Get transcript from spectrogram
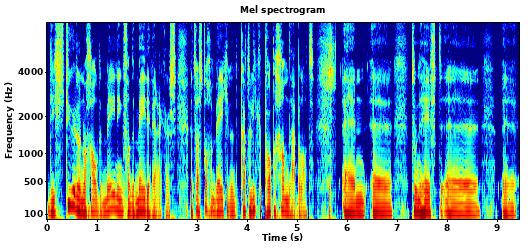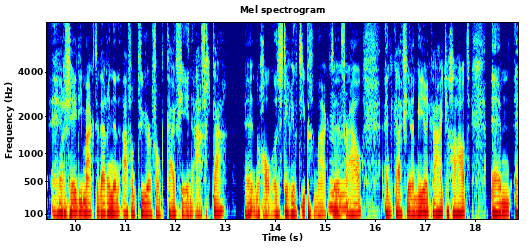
die stuurde nogal de mening van de medewerkers. Het was toch een beetje een katholieke propagandablad. En uh, toen heeft uh, uh, Hergé, die maakte daarin een avontuur van Kuifje in Afrika. He, nogal een stereotyp gemaakt mm -hmm. verhaal. En Kuifje in Amerika had je gehad. En uh,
